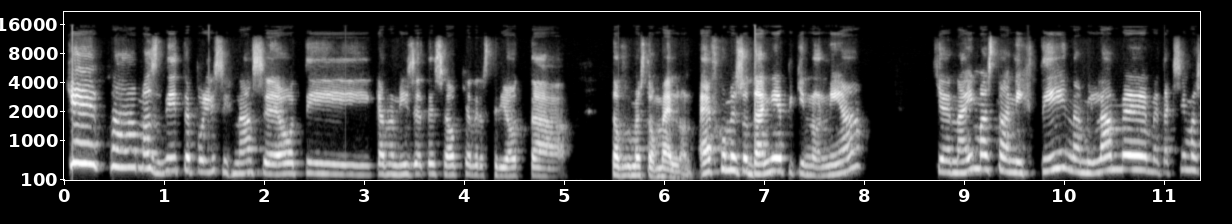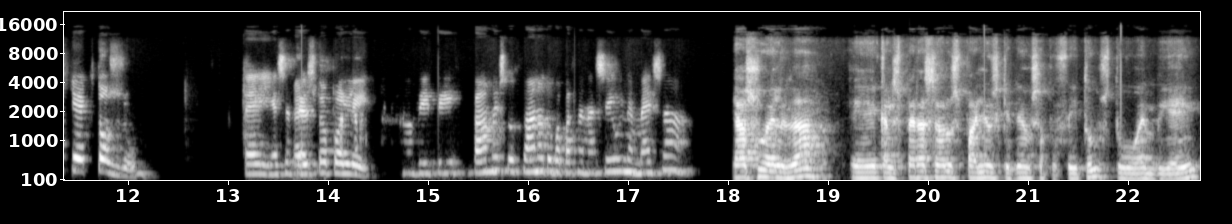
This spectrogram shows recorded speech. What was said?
και θα μας δείτε πολύ συχνά σε ό,τι κανονίζεται, σε όποια δραστηριότητα θα βρούμε στο μέλλον. Εύχομαι ζωντανή επικοινωνία και να είμαστε ανοιχτοί, να μιλάμε μεταξύ μας και εκτός Zoom. Τέλεια, σε ευχαριστώ πολύ. Πάμε στο Θάνατο Παπαθανασίου, είναι μέσα. Γεια σου, Έλενα. Ε, καλησπέρα σε όλους τους παλιούς και νέους αποφύτους του MBA.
